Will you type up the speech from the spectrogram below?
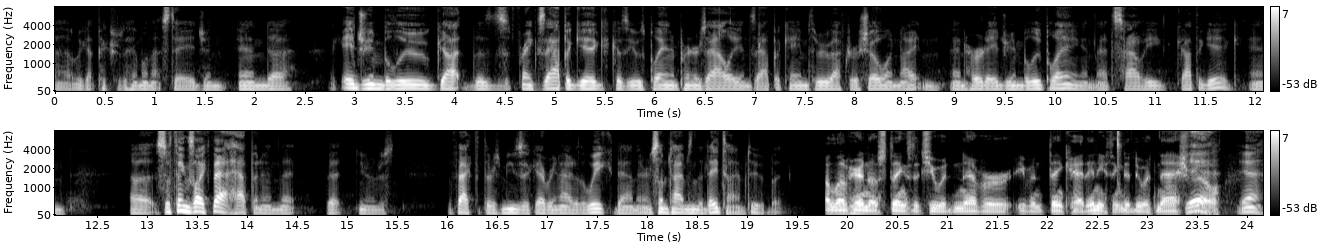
uh, we got pictures of him on that stage, and and uh, like Adrian Belew got the Frank Zappa gig because he was playing in Printer's Alley, and Zappa came through after a show one night and, and heard Adrian Belew playing, and that's how he got the gig. And uh, so things like that happen, and that that you know just the fact that there's music every night of the week down there, and sometimes in the daytime too. But I love hearing those things that you would never even think had anything to do with Nashville. Yeah, yeah,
